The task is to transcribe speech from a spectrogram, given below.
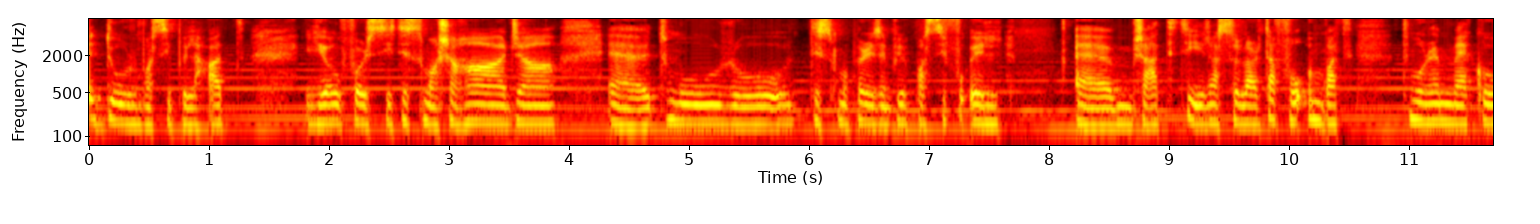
id-dur ma sib il-ħadd jew forsi tisma' xi ħaġa eh, tmur u tisma' pereżempju l-passi fuq il- eh, xaħat tira s-solar ta' fuq imbagħad tmur hemmhekk u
